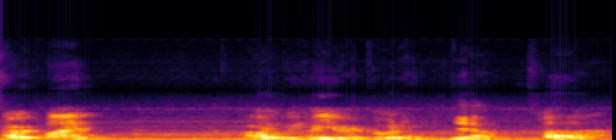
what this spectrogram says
Are we playing? Are we? Are you recording? Yeah. Oh.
